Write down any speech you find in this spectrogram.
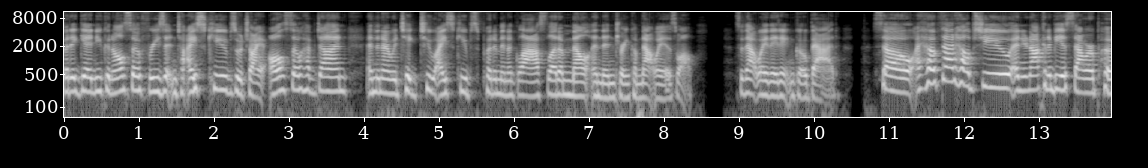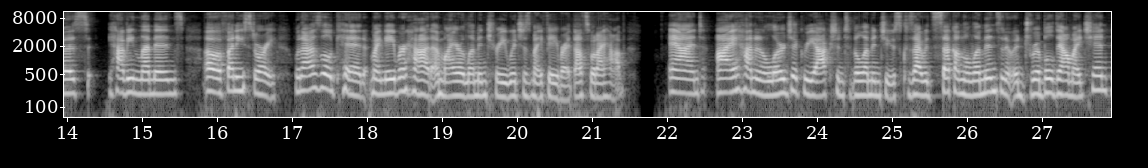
But again, you can also freeze it into ice cubes, which I also have done. And then I would take two ice cubes, put them in a glass, let them melt, and then drink them that way as well. So that way they didn't go bad. So I hope that helps you and you're not going to be a sourpuss having lemons. Oh, a funny story. When I was a little kid, my neighbor had a Meyer lemon tree, which is my favorite. That's what I have. And I had an allergic reaction to the lemon juice because I would suck on the lemons and it would dribble down my chin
